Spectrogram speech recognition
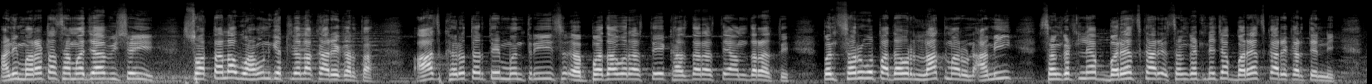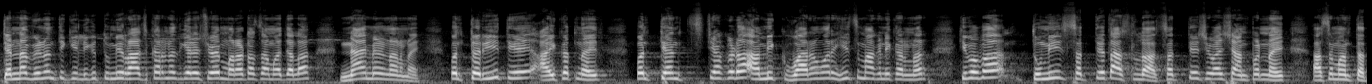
आणि मराठा समाजाविषयी स्वतःला वाहून घेतलेला कार्यकर्ता आज खरं तर ते मंत्री स- पदावर असते खासदार असते आमदार असते पण सर्व पदावर लात मारून आम्ही संघटना बऱ्याच कार्य संघटनेच्या बऱ्याच कार्यकर्त्यांनी त्यांना विनंती केली की तुम्ही राजकारणात गेल्याशिवाय मराठा समाजाला न्याय मिळणार नाही. पण तरीही ते ऐकत नाहीत. पण त्यांच्याकडं आम्ही वारंवार हीच मागणी करणार की बाबा तुम्ही सत्तेत असला सत्तेशिवाय शानपण नाही असं म्हणतात.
